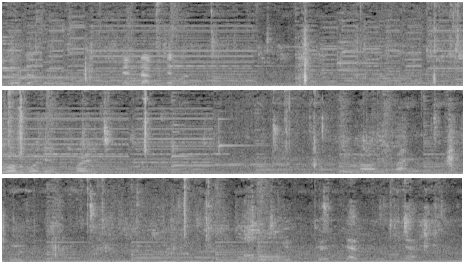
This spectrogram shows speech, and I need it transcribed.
เดี๋ยวเดี๋ยวเห็นดำจังเลยส่วนบ่เห็นไฟรอดไปโอ้โหเกิดจัดจัดตัด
